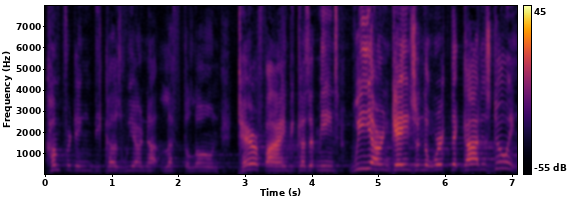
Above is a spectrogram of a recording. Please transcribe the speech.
Comforting because we are not left alone, terrifying because it means we are engaged in the work that God is doing.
